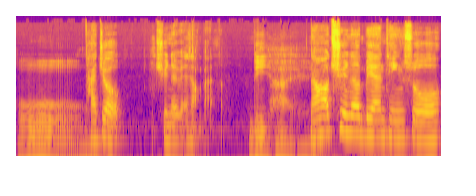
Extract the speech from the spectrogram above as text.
哦，他就去那边上班了，厉害。然后去那边听说。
